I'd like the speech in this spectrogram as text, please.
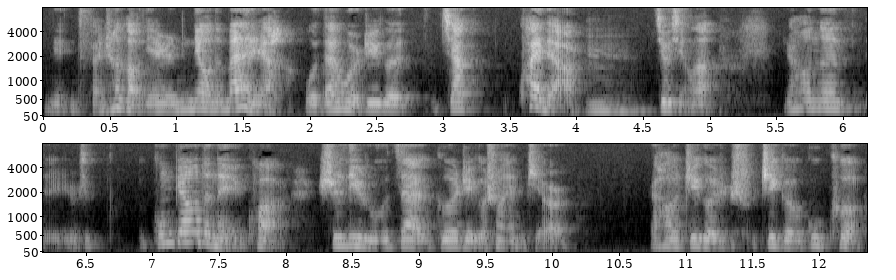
你反正老年人尿的慢呀，我待会儿这个加快点儿，嗯，就行了。”然后呢，公标的那一块儿是例如在割这个双眼皮儿，然后这个这个顾客。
